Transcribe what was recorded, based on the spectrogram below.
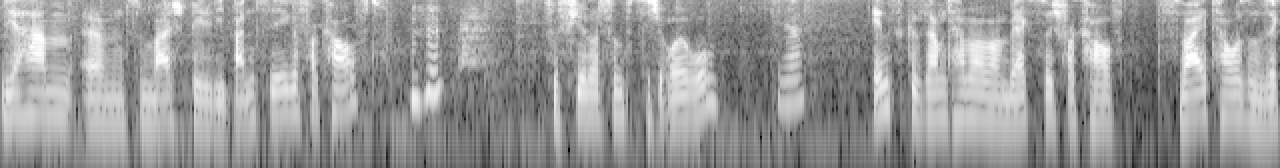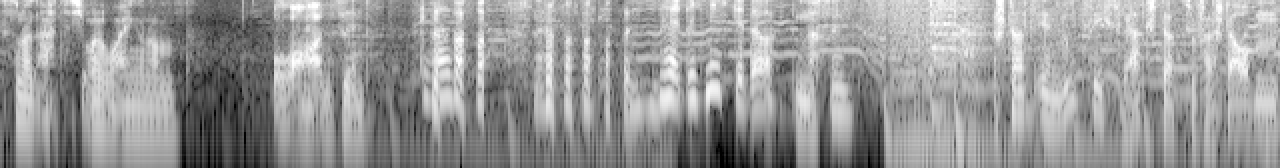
Wir haben ähm, zum Beispiel die Bandsäge verkauft für 450 Euro. Ja. Insgesamt haben wir beim Werkzeugverkauf 2680 Euro eingenommen. Oh, Wahnsinn. Krass. Hätte ich nicht gedacht. Statt in Ludwigs Werkstatt zu verstauben,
